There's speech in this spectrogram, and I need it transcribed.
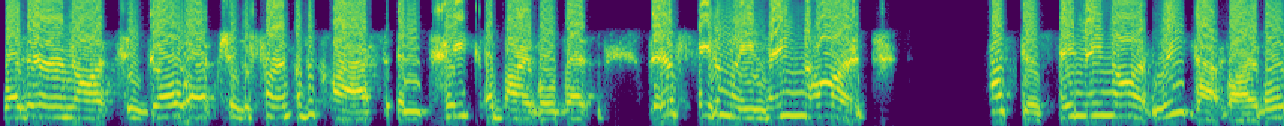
whether or not to go up to the front of the class and take a Bible that their family may not practice. They may not read that Bible.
